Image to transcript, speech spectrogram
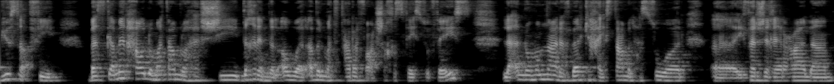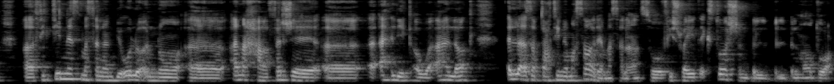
بيوثق فيه. بس كمان حاولوا ما تعملوا هالشيء دغري من الأول قبل ما تتعرفوا على الشخص face to face لأنه ما بنعرف بركي حيستعمل هالصور آه، يفرجي غير عالم. في كتير ناس مثلا بيقولوا إنه أنا حفرجي أهلك أو أهلك إلا إذا بتعطيني مصاري مثلا. so so في شوية extortion بالموضوع.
